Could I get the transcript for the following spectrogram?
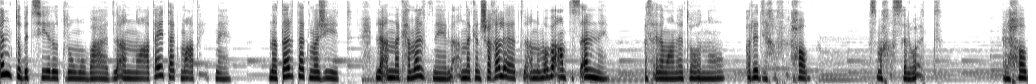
انتو بتصيروا تلوموا بعض لأنه عطيتك ما عطيتني. نطرتك ما جيت. لأنك هملتني لأنك انشغلت. لأنه ما بقى عم تسألني. بس هيدا معناته أنه أريد يخف الحب. بس ما خص الوقت. الحب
